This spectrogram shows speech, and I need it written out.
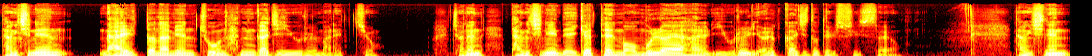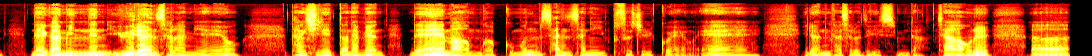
당신은 날 떠나면 좋은 한 가지 이유를 말했죠. 저는 당신이 내 곁에 머물러야 할 이유를 열 가지도 될 수 있어요. 당신은 내가 믿는 유일한 사람이에요. 당신이 떠나면 내 마음과 꿈은 산산이 부서질 거예요. 에, 이런 가사로 되어 있습니다. 자, 오늘, 어,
